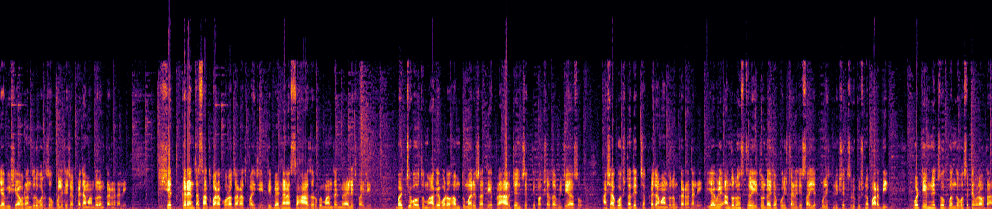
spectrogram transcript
या विषयावर नंदुरबार चौफुली येथे चक्काजाम आंदोलन करण्यात आले. शेतकऱ्यांचा सातबारा कोरा झालाच पाहिजे. दिव्यांगांना सहा हजार रुपये मानधन मिळालेच पाहिजे. बच्चू भाऊ तुम आगे बढो हम तुम्हारे साथे. प्रहार जनशक्ती पक्षाचा विजय असो. अशा घोषणा देत चक्काजाम आंदोलन करण्यात आले. यावेळी आंदोलनस्थळी तोंडाच्या पोलीस ठाण्याचे सहाय्यक पोलीस निरीक्षक श्रीकृष्ण पारदी व टीमने चोख बंदोबस्त ठेवला होता.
